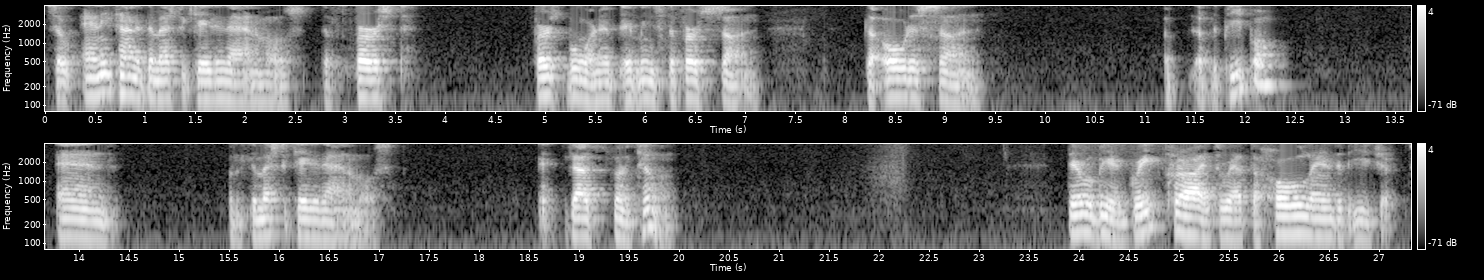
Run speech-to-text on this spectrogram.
So any kind of domesticated animals, the first, firstborn, it, it means the first son, the oldest son of, of the people, and domesticated animals. God's going to kill them. There will be a great cry throughout the whole land of Egypt,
